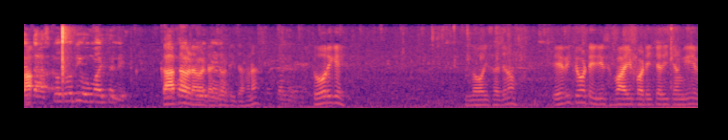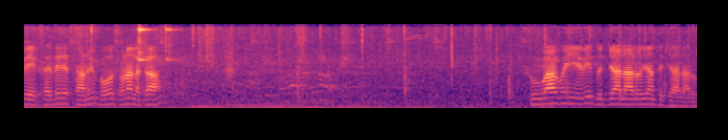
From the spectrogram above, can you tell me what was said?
ਅੱਜ 10 ਕਿਲੋ ਦੁੱਧ ਹੀ ਉਹ ਮਾਈ ਥੱਲੇ। ਕਾਤਾ ਬੜਾ ਵੱਡਾ ਝੋਟੀ ਦਾ ਹਨਾ? ਕਹਿਣਾ। ਤੋਰੀਏ। ਲਓ ਜੀ ਸੱਜਣੋ। ਇਹ ਵੀ ਝੋਟੀ ਦੀ ਸਫ਼ਾਈ ਬੜੀ ਚਰੀ ਚੰਗੀ ਹੈ, ਵੇਖ ਸਕਦੇ ਜੇ ਥਣ ਵੀ ਬਹੁਤ ਸੋਹਣਾ ਲੱਗਾ। ਸੂਆ ਕੋਈ ਇਹ ਵੀ ਦੂਜਾ ਲਾ ਲਓ ਜਾਂ ਤੀਜਾ ਲਾ ਲਓ।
